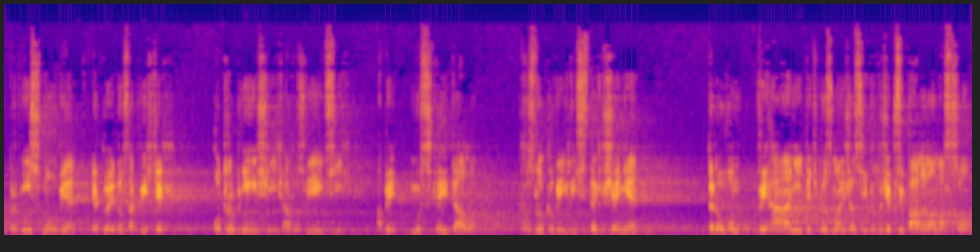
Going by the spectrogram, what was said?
v první smlouvě jako jedno z takových těch podrobnějších a rozvíjejících, aby mužský dal rozlukový lístek ženě, kterou on vyhání teďko z manželství, protože připálila maso,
